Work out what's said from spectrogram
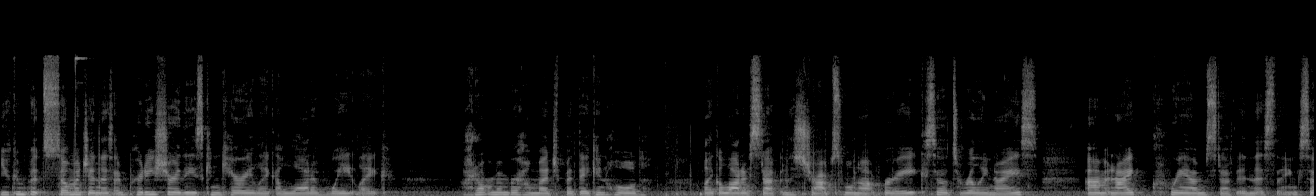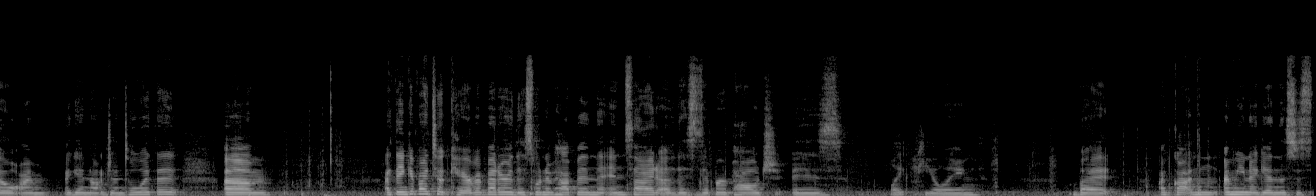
you can put so much in this. I'm pretty sure these can carry like a lot of weight. Like I don't remember how much, but they can hold like a lot of stuff and the straps will not break. So it's really nice. Um, and I cram stuff in this thing. So I'm, again, not gentle with it. Um, I think if I took care of it better, this wouldn't have happened. The inside of this zipper pouch is like peeling, but I've gotten, I mean, again, this is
